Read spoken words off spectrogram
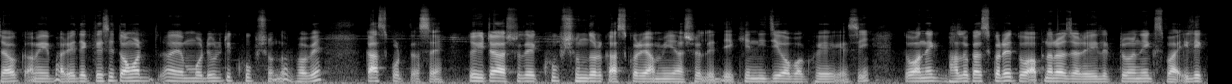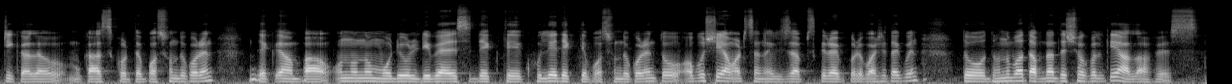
যাওক আমি বাড়িয়ে দেখতেছি। তো আমার মডিউলটি খুব সুন্দরভাবে কাজ করতেছে। তো এটা আসলে খুব সুন্দর কাজ করে আমি আসলে দেখে নিজে অবাক হয়ে গেছি। তো অনেক ভালো কাজ করে। তো আপনারা যারা ইলেকট্রনিক্স বা ইলেকট্রিক্যাল কাজ করতে পছন্দ করেন, দেখ বা অন্য অন্য মডিউল ডিভাইস দেখতে, খুলে দেখতে পছন্দ করেন, তো অবশ্যই আমার চ্যানেল সাবস্ক্রাইব করে পাশে থাকবেন। তো ধন্যবাদ আপনাদের সকলকে। আল্লাহ হাফেজ।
